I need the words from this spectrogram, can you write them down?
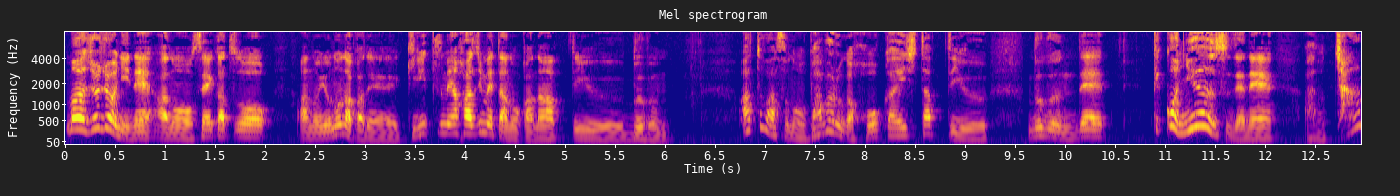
まあ、徐々にね、あの、生活を、あの、世の中で切り詰め始めたのかなっていう部分。あとはその、バブルが崩壊したっていう部分で、結構ニュースでね、あの、ちゃん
